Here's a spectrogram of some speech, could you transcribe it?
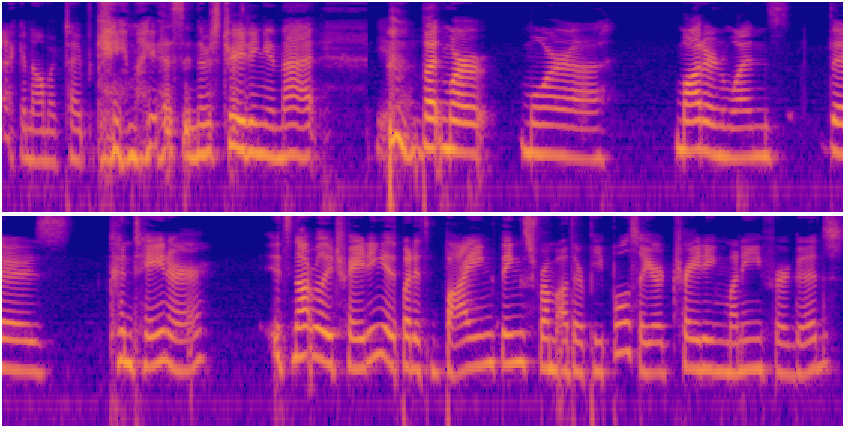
economic type of game, I guess, and there's trading in that. Yeah. but more more uh, modern ones there's container it's not really trading it but it's buying things from other people so you're trading money for goods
